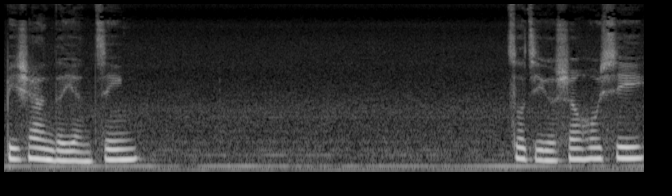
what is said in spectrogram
闭上你的眼睛，做几个深呼吸，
